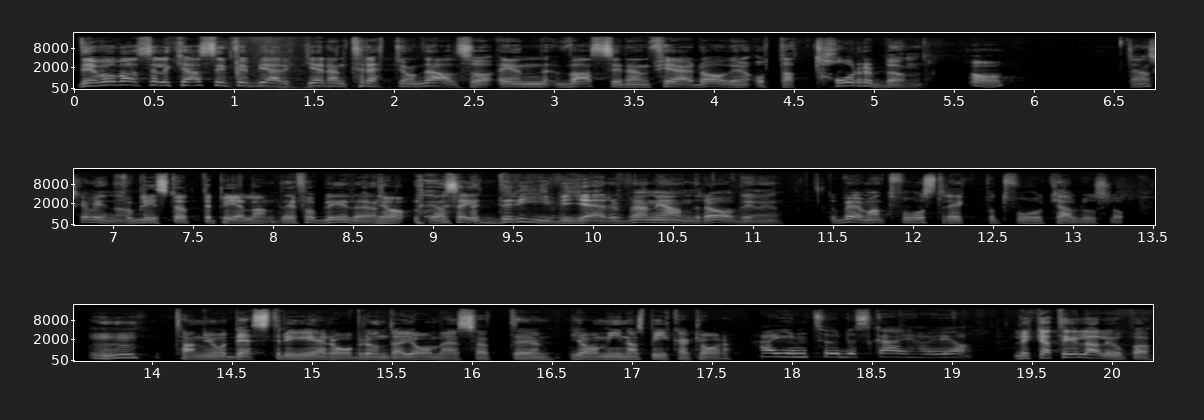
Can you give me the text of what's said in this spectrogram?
Det var vass eller kass inför Bjerke den 30 alltså. En vass i den fjärde avdelningen, 8 Torben. ja, Den ska vinna. får bli stöttepelaren. Det får bli det. Ja. Jag säger Drivjärven i andra avdelningen. Då behöver man två streck på två kallblodslopp. Mm, Tanjo Destrier avrundar jag med, så att, eh, jag har mina spikar klara. High into the sky har jag. Lycka till allihopa!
